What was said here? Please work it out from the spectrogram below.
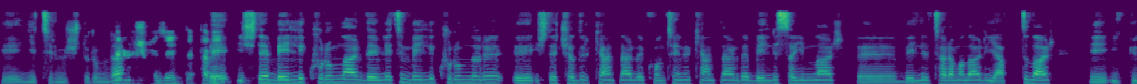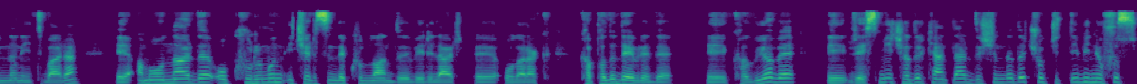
e, yitirmiş durumda. Ölmüş vaziyette tabii. E, işte belli kurumlar, devletin belli kurumları e, işte çadır kentlerde, konteyner kentlerde belli sayımlar, e, belli taramalar yaptılar e, ilk günden itibaren. E, ama onlar da o kurumun içerisinde kullandığı veriler e, olarak kapalı devrede e, kalıyor ve e, resmi çadır kentler dışında da çok ciddi bir nüfus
